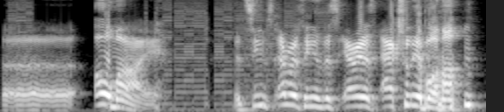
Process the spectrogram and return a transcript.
Uh, oh my. It seems everything in this area is actually a bomb.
